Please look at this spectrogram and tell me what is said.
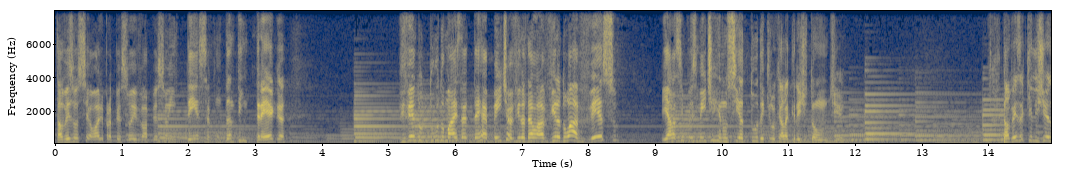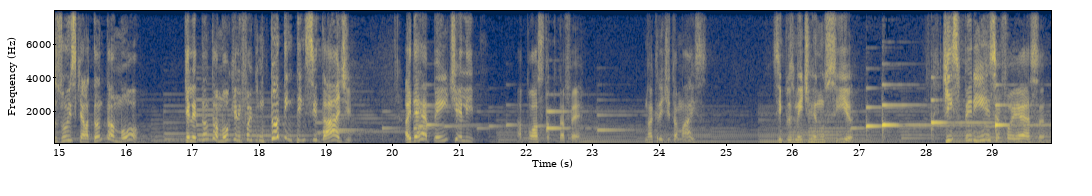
Talvez você olhe para a pessoa e vê uma pessoa intensa, com tanta entrega, vivendo tudo, mas de repente a vida dela vira do avesso e ela simplesmente renuncia a tudo aquilo que ela acreditou um dia. Talvez aquele Jesus que ela tanto amou, que ele tanto amou que ele foi com tanta intensidade, aí de repente ele aposta da fé, não acredita mais, simplesmente renuncia. Que experiência foi essa?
